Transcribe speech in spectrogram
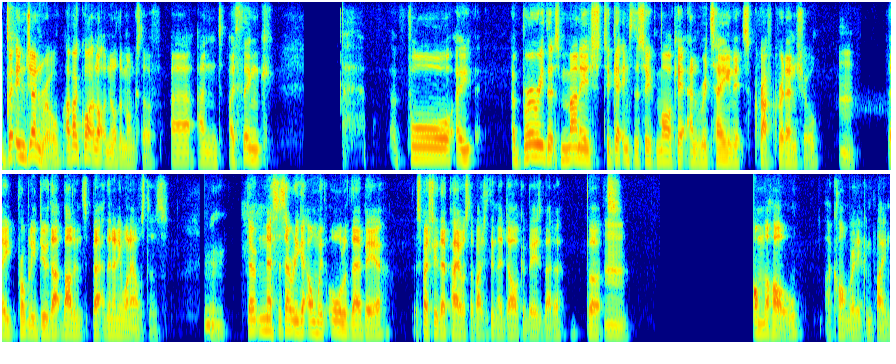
but in general, I've had quite a lot of Northern Monk stuff, uh, and I think for a a brewery that's managed to get into the supermarket and retain its craft credential, Mm. they probably do that balance better than anyone else does. Hmm. Don't necessarily get on with all of their beer, especially their pale stuff. I actually think their darker beer is better, but Mm. on the whole, I can't really complain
